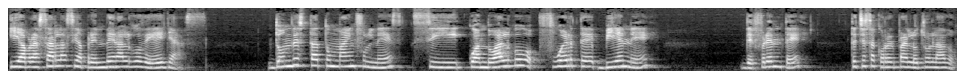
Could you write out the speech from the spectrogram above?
y abrazarlas y aprender algo de ellas. ¿Dónde está tu mindfulness si cuando algo fuerte viene de frente, te echas a correr para el otro lado?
